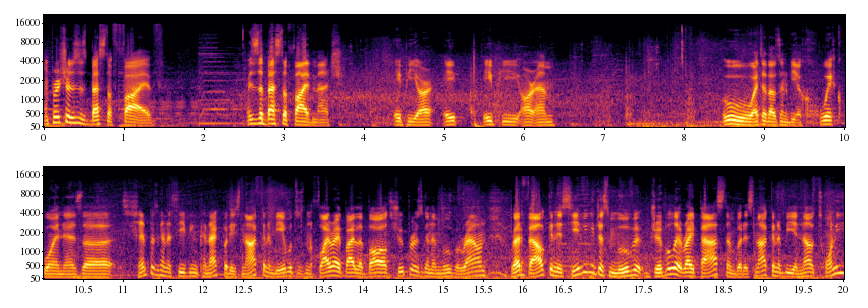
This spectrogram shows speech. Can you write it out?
i'm pretty sure this is best of five. This is a best of five match APR, A, APRM. Ooh, I thought that was going to be a quick one as uh, Chimp is going to see if he can connect, but he's not going to be able to. He's going to fly right by the ball. Trooper is going to move around. Red Falcon is seeing if he can just move it, dribble it right past him, but it's not going to be enough. 20,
